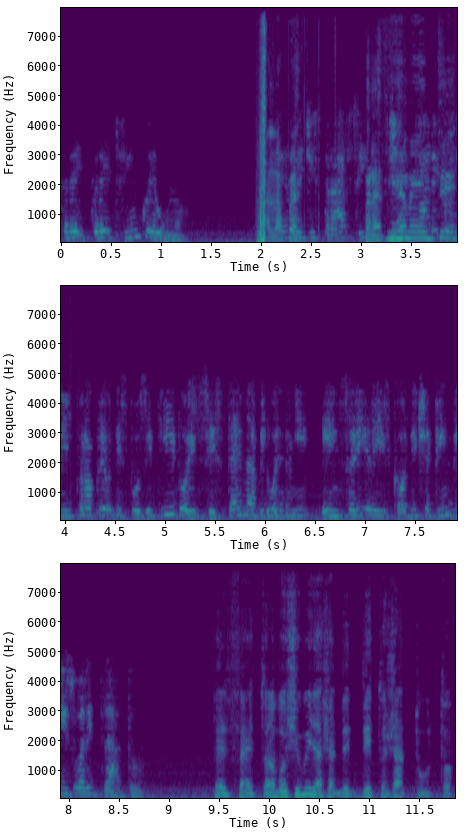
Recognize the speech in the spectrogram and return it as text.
3351. Allora, per registrarsi, praticamente- con il proprio dispositivo il sistema BlueNI e inserire il codice PIN visualizzato. Perfetto, la voce guida ci ha de- detto già tutto.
